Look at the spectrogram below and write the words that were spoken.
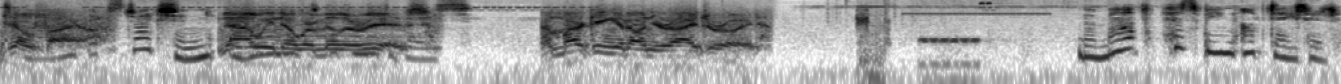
Intel file. Extraction. Now we know where Miller is. I'm marking it on your iDroid. The map has been updated.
